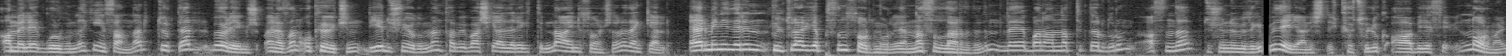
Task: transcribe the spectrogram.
amele grubundaki insanlar. Türkler böyleymiş en azından o köy için diye düşünüyordum ben. Tabii başka yerlere gittiğimde aynı sonuçlara denk geldim. Ermenilerin kültürel yapısını sordum orada. Yani nasıllardı dedim ve bana anlattıkları durum aslında düşündüğümüz gibi değil. Yani işte kötülük abidesi normal.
